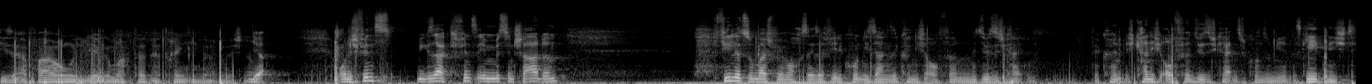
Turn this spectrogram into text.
diese Erfahrungen, die er gemacht hat, ertränken dadurch. Ne? Ja. Und ich finde es, wie gesagt, ich finde es eben ein bisschen schade. Viele zum Beispiel haben auch sehr, sehr viele Kunden, die sagen, sie können nicht aufhören mit Süßigkeiten. Wir können, ich kann nicht aufhören, Süßigkeiten zu konsumieren. Es geht nicht.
